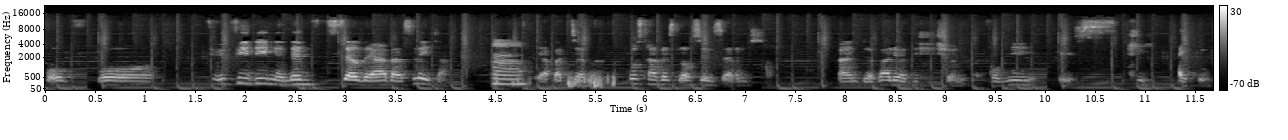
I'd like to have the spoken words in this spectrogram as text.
for, for feeding and then sell the others later. mm. Yeah, but um, post harvest losses and and the value addition for me is key, I think.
